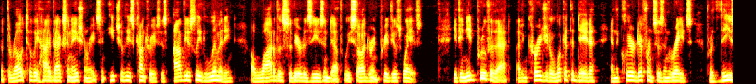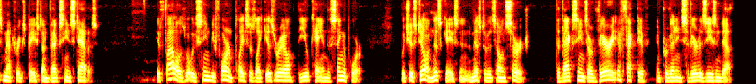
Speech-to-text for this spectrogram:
that the relatively high vaccination rates in each of these countries is obviously limiting a lot of the severe disease and death we saw during previous waves. If you need proof of that, I'd encourage you to look at the data and the clear differences in rates for these metrics based on vaccine status. It follows what we've seen before in places like Israel, the UK, and the Singapore, which is still, in this case, in the midst of its own surge. The vaccines are very effective in preventing severe disease and death.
